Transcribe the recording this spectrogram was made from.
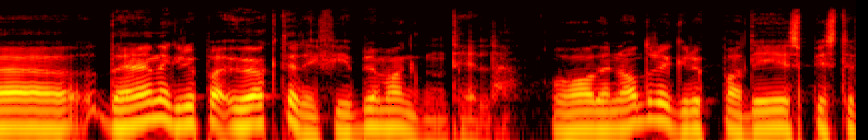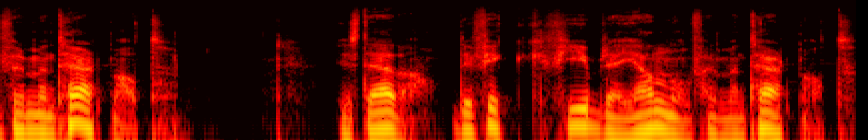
Eh, den ene gruppa økte de fibermengden til, og den andre gruppa de spiste fermentert mat i stedet. De fikk fibre gjennom fermentert mat.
